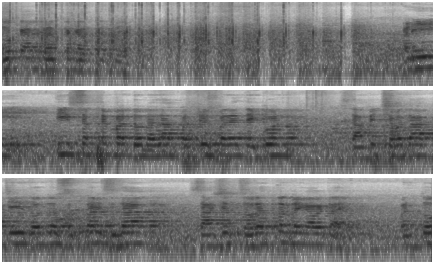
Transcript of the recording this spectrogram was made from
जो काय प्रयत्न करत आणि तीस सप्टेंबर दोन हजार पंचवीसपर्यंत एकूण स्थापित क्षमता आमची जवळजवळ सत्तावीस हजार सहाशे चौऱ्याहत्तर मेगावॅट आहे. पण तो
